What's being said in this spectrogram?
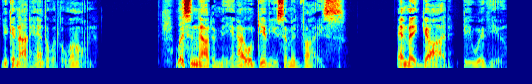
You cannot handle it alone. Listen now to me and i will give you some advice and may god be with you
